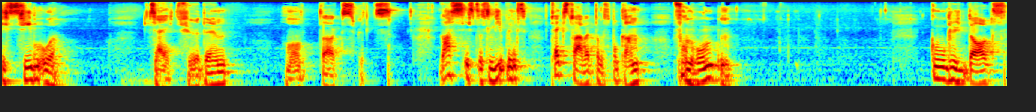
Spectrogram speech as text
ist 7 Uhr. Zeit für den Montagswitz. Was ist das Lieblingstextverarbeitungsprogramm von Hunden? Google Dogs.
